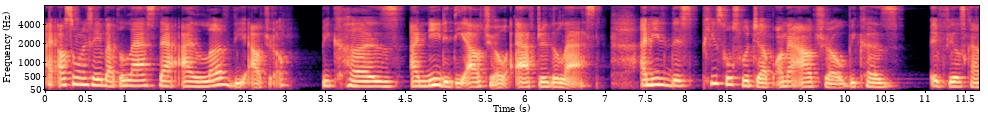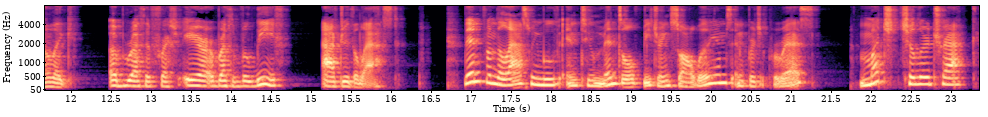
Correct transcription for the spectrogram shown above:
I also want to say about the last that I love the outro because I needed the outro after the last. I needed this peaceful switch up on the outro because it feels kind of like a breath of fresh air, a breath of relief after the last. Then from the last, we move into Mental featuring Saul Williams and Bridget Perez. Much chiller track,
